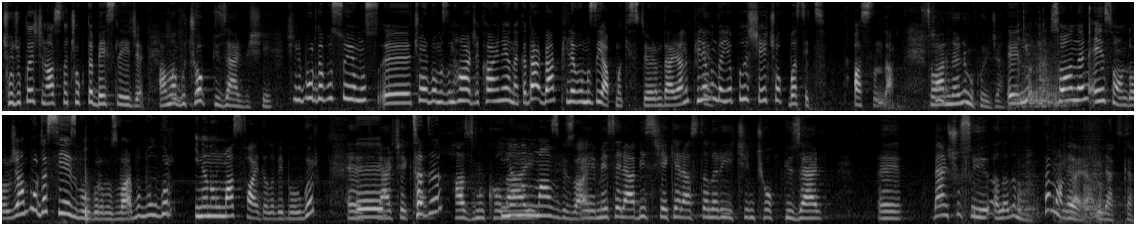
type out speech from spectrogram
çocuklar için aslında çok da besleyici. Ama bu çok güzel bir şey. Şimdi burada bu suyumuz e, çorbamızın harcı kaynayana kadar ben pilavımızı yapmak istiyorum Derya Hanım. Pilavın da yapılış şeyi çok basit aslında. Soğanlarını mı koyacaksın? E, soğanlarını en son doğrayacağım. Burada siyez bulgurumuz var. Bu bulgur inanılmaz faydalı bir bulgur. Evet E, gerçekten Tadı hazmı kolay. inanılmaz güzel. Ee, mesela biz şeker hastaları için çok güzel. Ee, ben şu suyu alalım mı? Tamam Evet, bir dakika.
